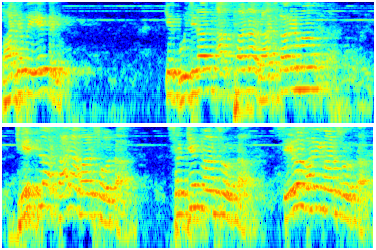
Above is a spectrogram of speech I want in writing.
ભાજપે એ કર્યું કે ગુજરાત આખાના રાજકારણમાં જેટલા સારા માણસો હતા સજ્જન માણસો હતા સેવાભાવી માણસો હતા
